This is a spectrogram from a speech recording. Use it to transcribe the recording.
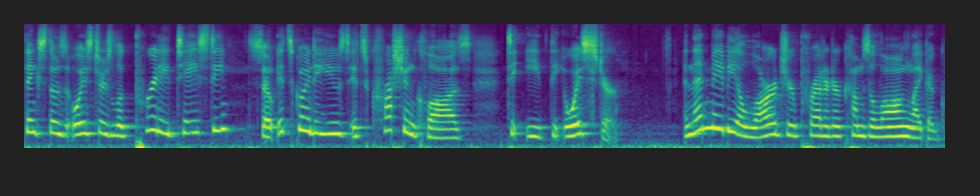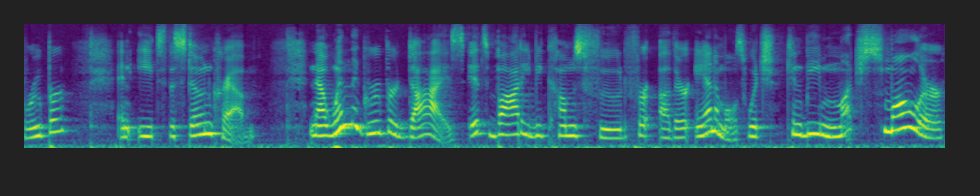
thinks those oysters look pretty tasty, so it's going to use its crushing claws to eat the oyster. And then maybe a larger predator comes along like a grouper and eats the stone crab. Now, when the grouper dies, its body becomes food for other animals, which can be much smaller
